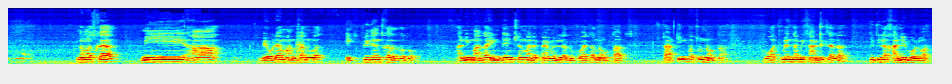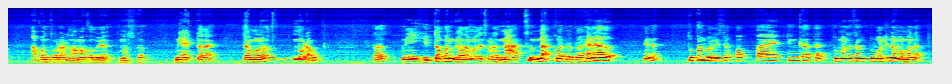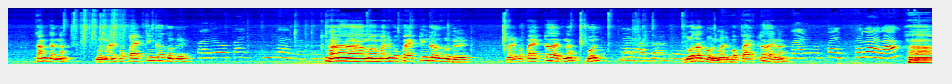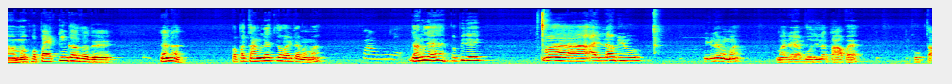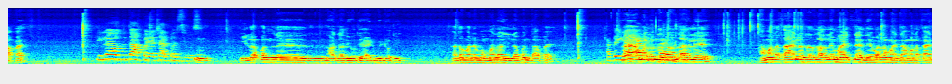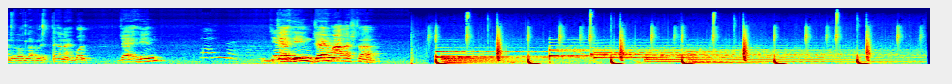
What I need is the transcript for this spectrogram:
नमस्कार. मी हा बेवड्या माणसांवर एक्सपिरियन्स करत होतो. आणि माझा इंटेन्शन माझ्या फॅमिलीला दुखवायचा नव्हताच. स्टार्टिंगपासून नव्हता. वॉचमॅनला मी सांगितलेलं की तिला खाली बोलवा. आपण थोडा ड्रामा करूया. मस्त. मी ॲक्टर आहे. त्यामुळं नो डाऊट तर मी इथं पण घरामध्ये थोडं नाचून दाखवत होतो. है ना अरो है ना? तू पण बोलीस ना पप्पा ऍक्टिंग करतात. तू मला सांग तू बोलली ना मम्माला सांग त्यांना. बोल माझे पप्पा ऍक्टिंग करत होते. हा मग माझे पप्पा ऍक्टिंग करत होते. माझे पप्पा ऍक्टर आहेत ना? बोल. जोरात बोल माझे पप्पा ऍक्टर आहे ना? हा मग पप्पा ऍक्टिंग करत होते. है ना? पप्पा चांगले आहेत का वाईट आहे मामा? चांगले आहे. पप्पी दे. आय लव्ह यू इकडे मामा माझ्या या बोधीला ताप आहे. खूप ताप आहे. तिला होतं तापायला चार पाच दिवस. हम्म. हिला पण लय आजारी होती ॲडमिट होती. आता माझ्या मम्माला हिला पण ताप आहे. आता हिला काय काय आम्हाला माहिती नजर लागले? आम्हाला काय नजर लागले माहीत नाही देवाला माहीत आहे आम्हाला काय नजर लागले. त्याचं नाही बोल. जय हिंद. जय हिंद जय महाराष्ट्र.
